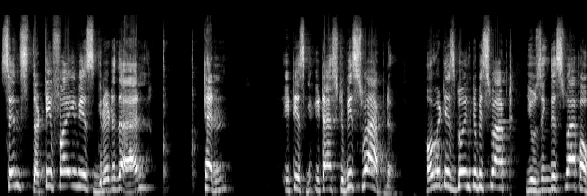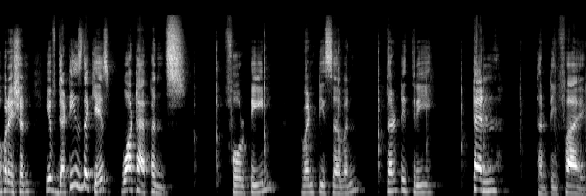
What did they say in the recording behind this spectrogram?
Since 35 is greater than 10, it is it has to be swapped. How it is going to be swapped? Using this swap operation. If that is the case, what happens? 14, 27, 33, 10, 35.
